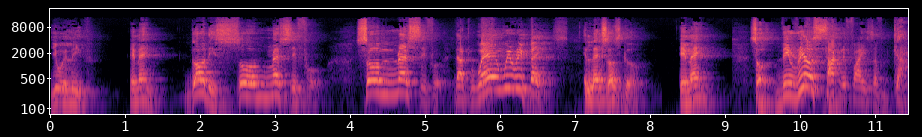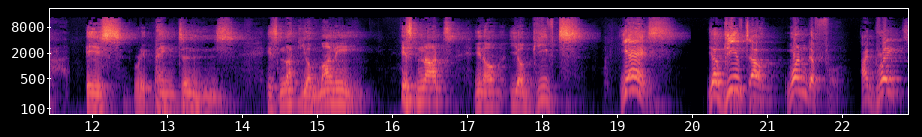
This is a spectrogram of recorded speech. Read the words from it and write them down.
you will live. Amen. God is so merciful, so merciful that when we repent, He lets us go. Amen. So the real sacrifice of God is repentance. It's not your money. It's not, you know, your gifts. Yes, your gifts are wonderful, are great,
